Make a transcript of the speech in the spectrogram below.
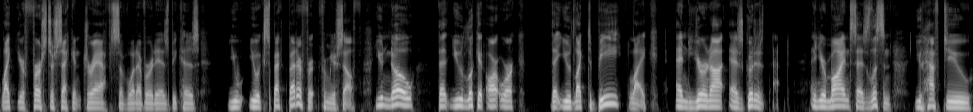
like your first or second drafts of whatever it is because you you expect better for, from yourself. You know that you look at artwork that you'd like to be like and you're not as good as that. And your mind says, "Listen, you have to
